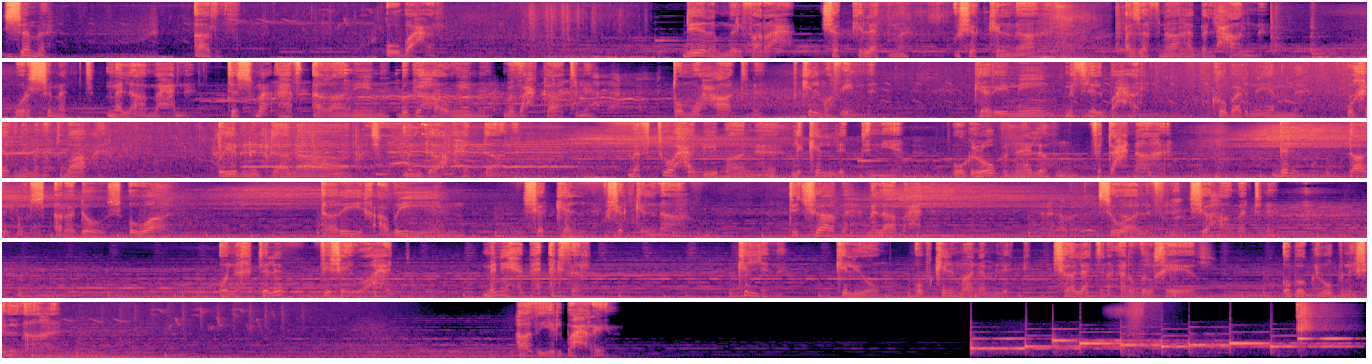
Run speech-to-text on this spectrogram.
سمة أرض وبحر. ديرة من الفرح شكلتنا وشكلناها عزفناها بلحاننا ورسمت ملامحنا. تسمعها في أغانينا بقهاوينا بضحكاتنا طموحاتنا بكل ما فينا. كريمين مثل البحر كبرنا يمه وخذنا من أطباعه. ويبني الدانات من قاع هدانه مفتوحة بيبانها لكل الدنيا وقلوبنا لهم فتحناها. دلمون دايلوس أرادوس أوال. تاريخ عظيم شكلنا وشكلناه. تتشابه ملامحنا سوالفنا شهامتنا. ونختلف في شيء واحد. من يحبها أكثر. كلنا كل يوم وبكل ما نملك شالتنا أرض الخير وبقلوبنا شلناها. هذه البحرين.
